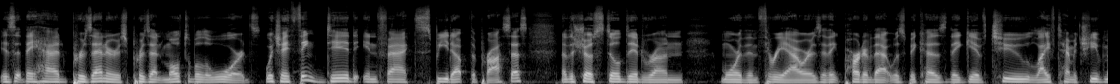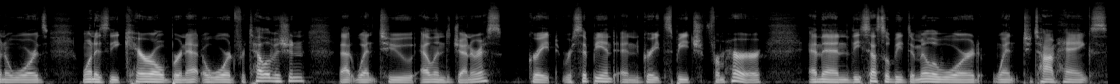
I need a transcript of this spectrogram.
is that they had presenters present multiple awards, which I think did in fact speed up the process. Now the show still did run more than three hours. I think part of that was because they give two Lifetime Achievement Awards. One is the Carol Burnett Award for Television, that went to Ellen DeGeneres, great recipient and great speech from her. And then the Cecil B. DeMille Award went to Tom Hanks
